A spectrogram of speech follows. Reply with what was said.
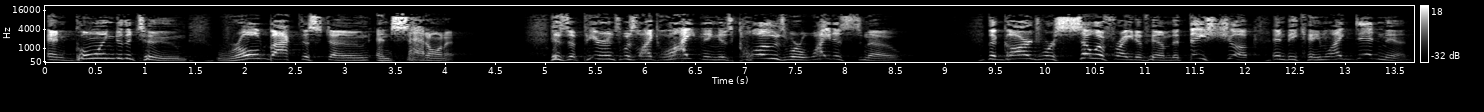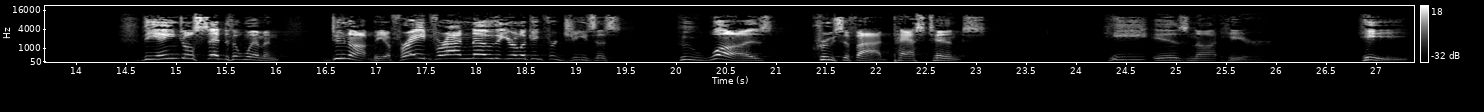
and going to the tomb, rolled back the stone and sat on it. His appearance was like lightning. His clothes were white as snow. The guards were so afraid of him that they shook and became like dead men. The angel said to the women, do not be afraid for I know that you're looking for Jesus who was crucified, past tense. He is not here. He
